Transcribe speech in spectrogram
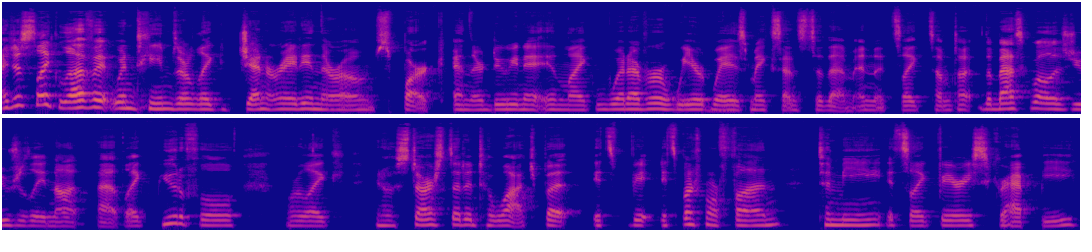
I just like love it when teams are like generating their own spark and they're doing it in like whatever weird ways make sense to them. And it's like sometimes the basketball is usually not that like beautiful or like, you know, star studded to watch, but it's, it's much more fun to me. It's like very scrappy.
